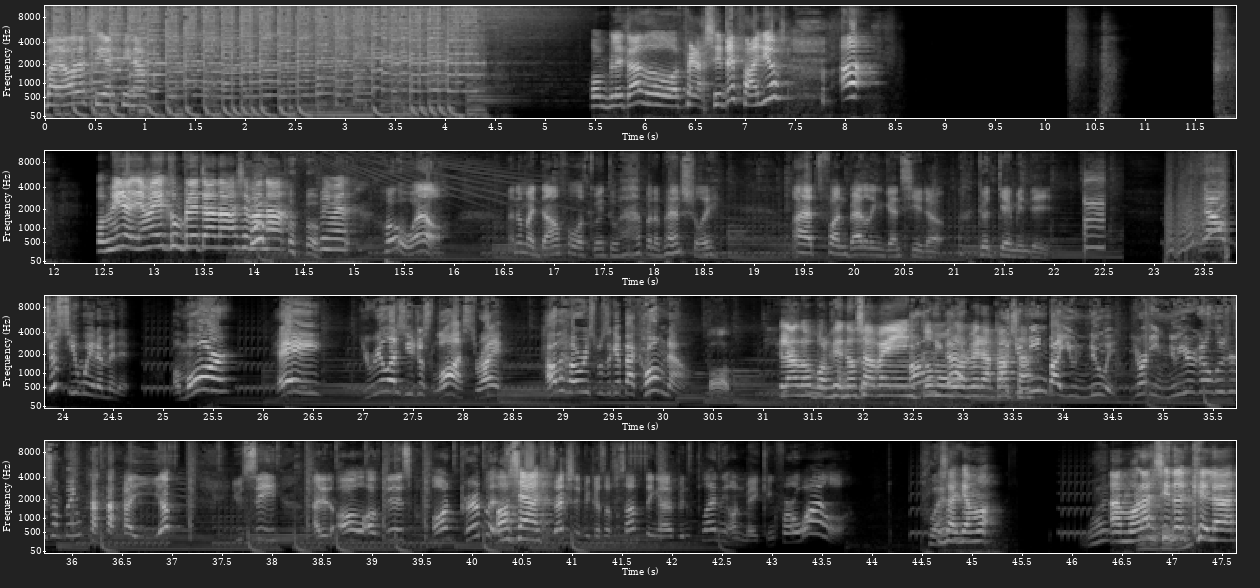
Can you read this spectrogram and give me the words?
Vale, ahora sí, el final. Completado. Espera, ¿siete fallos? ¡Ah! Pues mira, ya me he completado la semana primera. Oh well. I knew my downfall was going to happen eventually. I had fun battling against you though. Good game indeed. Now, just you wait a minute. Amor! Hey! You realize you just lost, right? How the hell are we supposed to get back home now? Bob. Claro, porque no saben cómo that, volver a casa. what do you mean by you knew it? You already knew you were gonna lose or something? yep. You see, I did all of this on purpose. O sea- it's actually because of something I've been planning on making for a while. O sea que amor, What? amor ha sido el que la,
